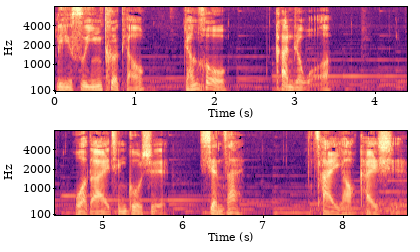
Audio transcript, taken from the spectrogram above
李思莹特调，然后看着我。我的爱情故事，现在才要开始。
